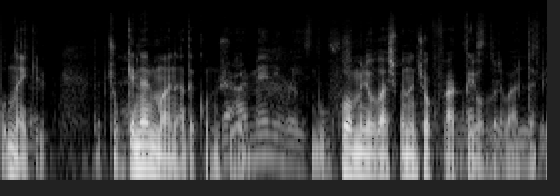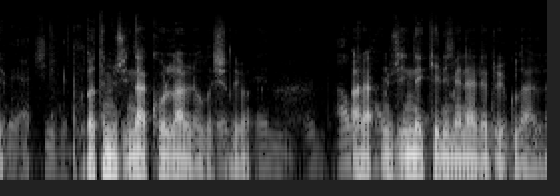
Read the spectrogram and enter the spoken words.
bununla ilgili. Tabii çok genel manada konuşuyorum. Bu formüle ulaşmanın çok farklı yolları var tabii. Batı müziğinde akorlarla ulaşılıyor. Arap müziğinde kelimelerle, duygularla.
